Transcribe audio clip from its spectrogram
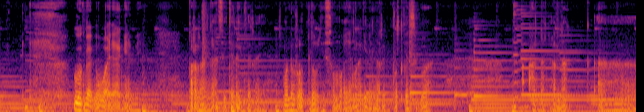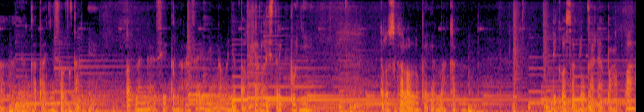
Gue nggak ngebayangin nih. Pernah nggak sih kira-kira ya? Menurut lo nih semua yang lagi dengerin podcast gue anak-anak uh, yang katanya sultan ya pernah nggak sih itu ngerasain yang namanya token listrik bunyi? Terus kalau lo pengen makan di kosan lo gak ada apa-apa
